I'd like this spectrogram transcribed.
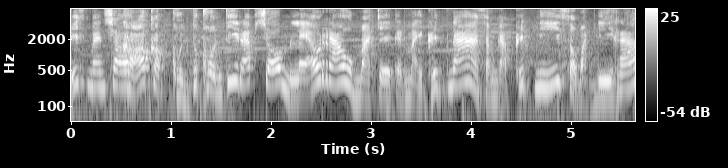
Disman Shop ขอขอบคุณทุกคนที่รับชมแล้วเรามาเจอกันใหม่คลิปหน้าสำหรับคลิปนี้ สวัสดีครับ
